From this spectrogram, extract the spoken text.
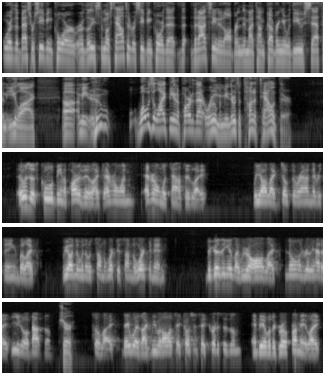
were the best receiving corps, or at least the most talented receiving corps that that, that I've seen at Auburn in my time covering it with you, Seth, and Eli. Uh, I mean, who? What was it like being a part of that room? I mean, there was a ton of talent there. It was just cool being a part of it. Like everyone, everyone was talented. Like we all like joked around and everything, but like we all knew when it was time to work, it's time to work. And then the good thing is like we were all like no one really had an ego about them. Sure. So like they would like we would all take coach and take criticism and be able to grow from it. Like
